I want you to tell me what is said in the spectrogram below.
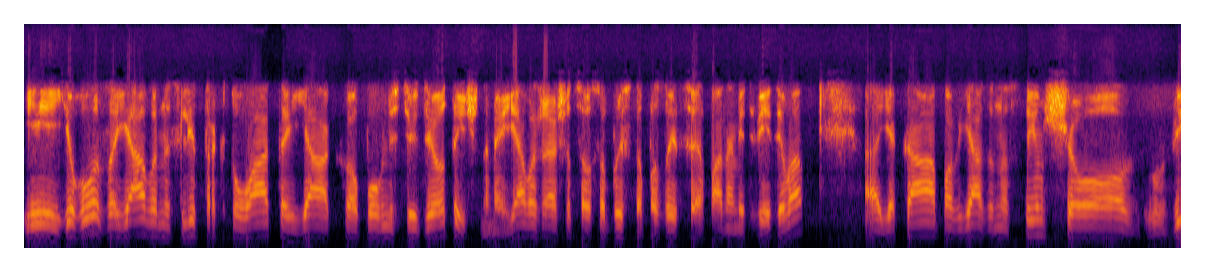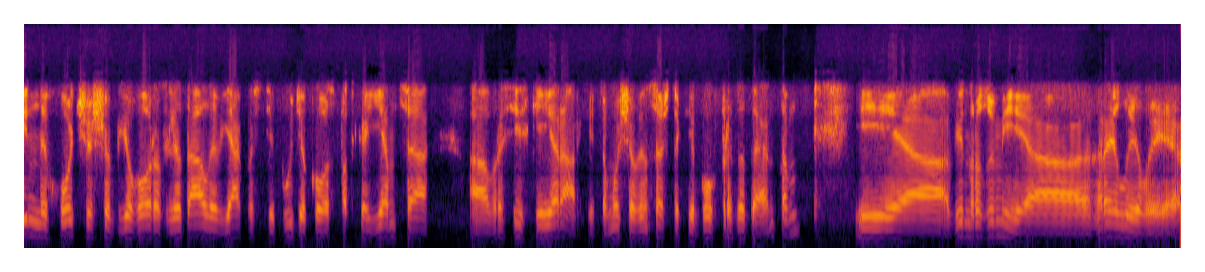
і його заяви не слід трактувати як повністю ідіотичними. Я вважаю, що це особиста позиція пана Медведєва, яка пов'язана з тим, що він не хоче, щоб його розглядали в якості будь-якого спадкоємця в російській ієрархії, тому що він все ж таки був президентом, і е, він розуміє е, грайливі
